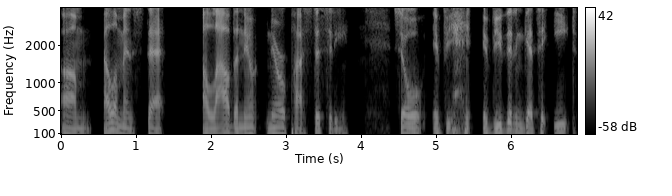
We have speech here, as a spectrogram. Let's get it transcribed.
um, elements that allow the neu- neuroplasticity. So if if you didn't get to eat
